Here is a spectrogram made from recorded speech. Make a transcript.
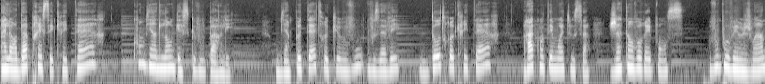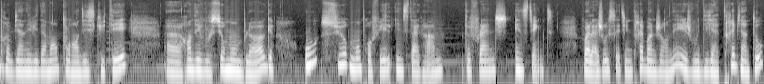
Alors d'après ces critères, combien de langues est-ce que vous parlez? Ou bien peut-être que vous, vous avez d'autres critères? Racontez-moi tout ça, j'attends vos réponses. Vous pouvez me joindre bien évidemment pour en discuter. Euh, rendez-vous sur mon blog ou sur mon profil Instagram, The French Instinct. Voilà, je vous souhaite une très bonne journée et je vous dis à très bientôt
